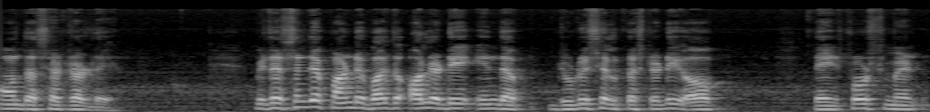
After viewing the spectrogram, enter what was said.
on the Saturday. Mr. Sanjay Pandey was already in the judicial custody of the enforcement,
